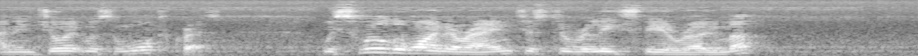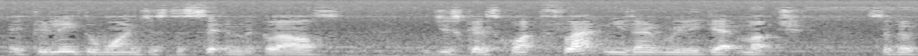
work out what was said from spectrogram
and enjoy it with some watercress. We swill the wine around just to release the aroma. If you leave the wine just to sit in the glass, it just goes quite flat and you don't really get much sort of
